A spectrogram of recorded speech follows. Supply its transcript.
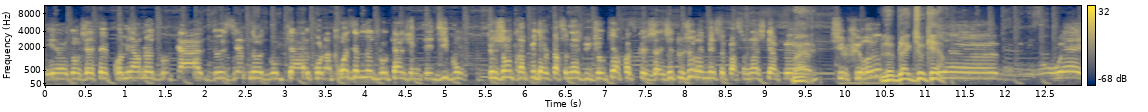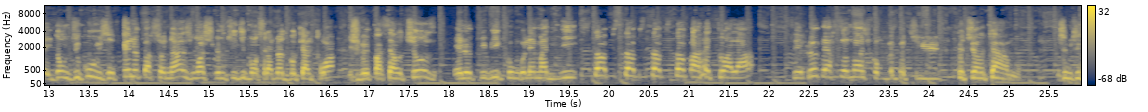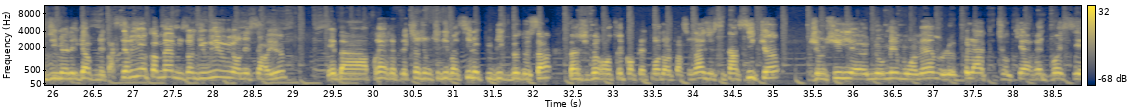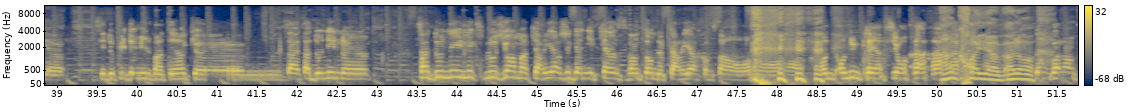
Et euh, donc j'ai fait première note vocale, deuxième note vocale. Pour la troisième note vocale, je m'étais dit, bon, que j'entre un peu dans le personnage du Joker parce que j'ai toujours aimé ce personnage qui est un peu euh, sulfureux. Le Black Joker. Euh, ouais, donc du coup, j'ai fait le personnage. Moi, je me suis dit, bon, c'est la note vocale 3, je vais passer à autre chose. Et le public congolais m'a dit, stop, stop, stop, stop, arrête-toi là. C'est le personnage qu'on veut que tu, que tu incarnes. Je me suis dit, mais les gars, vous n'êtes pas sérieux quand même. Ils ont dit, oui, oui, on est sérieux. Et ben après réflexion, je me suis dit, ben, si le public veut de ça, ben, je veux rentrer complètement dans le personnage. Et c'est ainsi que je me suis euh, nommé moi-même le Black Joker Red Voice. C'est euh, depuis 2021 que euh, ça, a donné une ça a donné une explosion à ma carrière. J'ai gagné 15-20 ans de carrière comme ça en, en, une création. Incroyable. Alors,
